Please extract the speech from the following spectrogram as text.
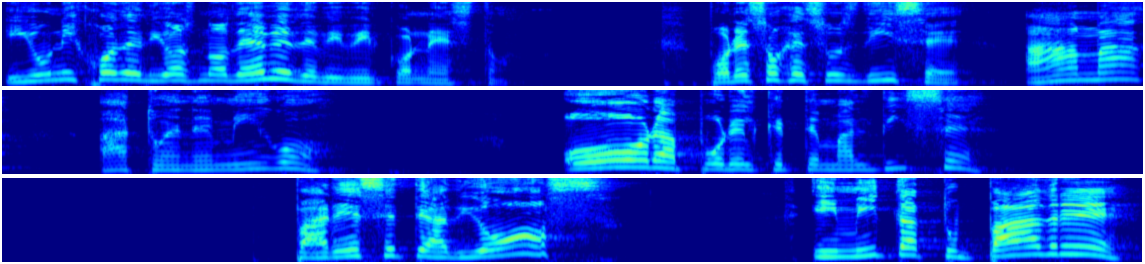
Y un hijo de Dios no debe de vivir con esto. Por eso Jesús dice, ama a tu enemigo. Ora por el que te maldice. Parécete a Dios. Imita a tu Padre,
